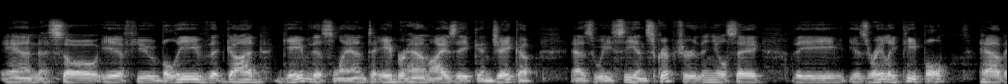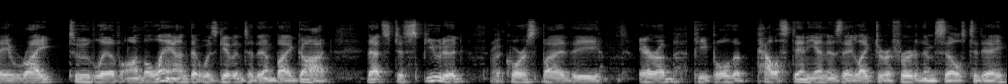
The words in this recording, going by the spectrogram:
And so, if you believe that God gave this land to Abraham, Isaac, and Jacob, as we see in Scripture, then you'll say the Israeli people have a right to live on the land that was given to them by God. That's disputed, right. of course, by the Arab people, the Palestinian, as they like to refer to themselves today.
